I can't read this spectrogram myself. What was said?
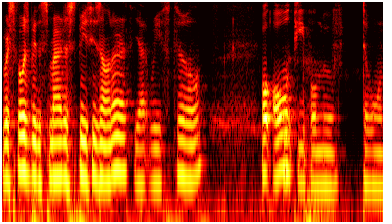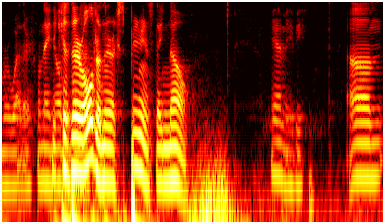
We're supposed to be the smartest species on Earth, yet we still Well, old people move to warmer weather when they know because they're older and they're experienced. They know. Yeah, maybe. Um,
